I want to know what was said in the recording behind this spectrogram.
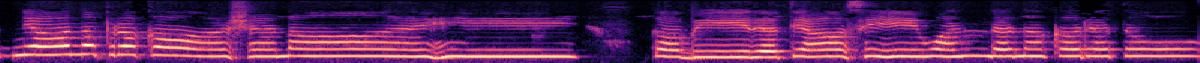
ज्ञान प्रकाश नाही. कबीर त्यासी वंदन करतो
